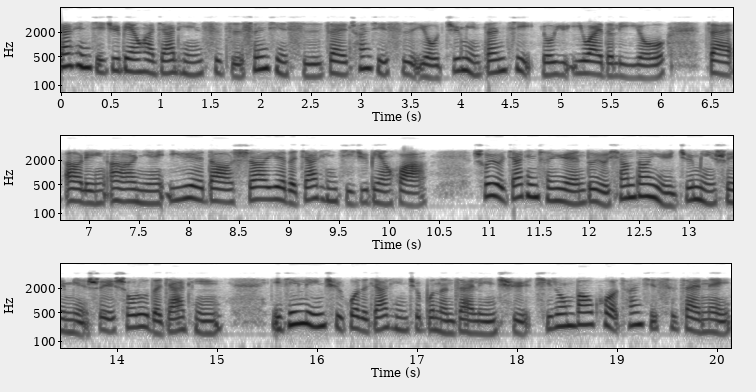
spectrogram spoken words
家庭急剧变化家庭是指申请时在川崎市有居民登记，由于意外的理由，在二零二二年一月到十二月的家庭急剧变化，所有家庭成员都有相当于居民税免税收入的家庭，已经领取过的家庭就不能再领取，其中包括川崎市在内，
